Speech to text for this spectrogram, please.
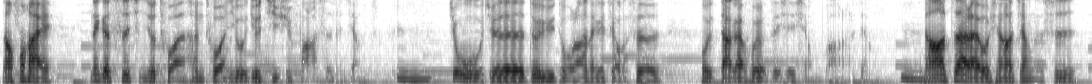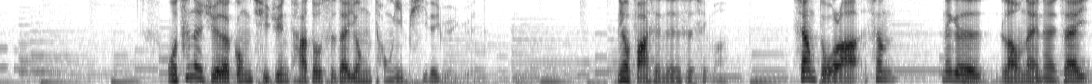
然后后来那个事情就突然很突然又又继续发生了，这样子。嗯。就我觉得对于朵拉那个角色，会大概会有这些想法了，这样。嗯。然后再来，我想要讲的是，我真的觉得宫崎骏他都是在用同一批的演员。你有发现这件事情吗？像朵拉，像那个老奶奶在《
